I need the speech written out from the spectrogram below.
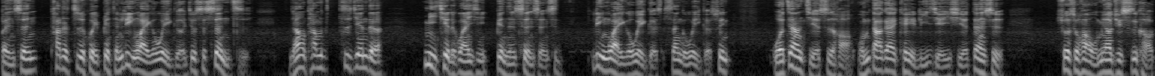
本身他的智慧变成另外一个位格，就是圣子，然后他们之间的密切的关系变成圣神，是另外一个位格，三个位格。所以，我这样解释哈，我们大概可以理解一些。但是，说实话，我们要去思考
